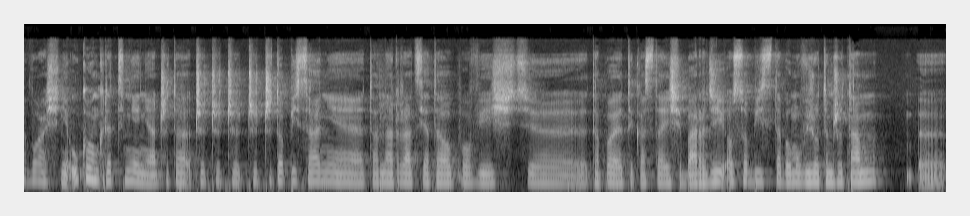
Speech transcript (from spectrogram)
Właśnie, ukonkretnienia, czy, ta, czy, czy, czy, czy, czy to pisanie, ta narracja, ta opowieść, e, ta poetyka staje się bardziej osobista, bo mówisz o tym, że tam e,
